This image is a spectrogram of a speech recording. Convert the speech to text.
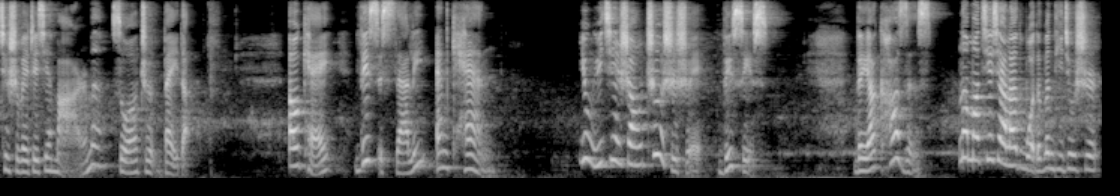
就是为这些马儿们所准备的。Okay, this is Sally and Ken. 用于介绍这是谁，this is。They are cousins. 那么接下来我的问题就是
